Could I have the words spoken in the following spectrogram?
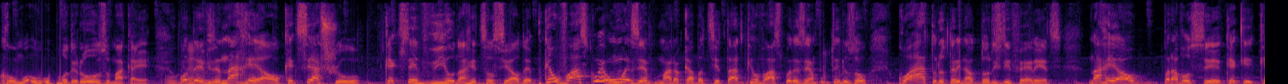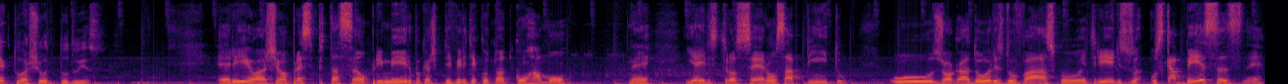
Como o, poderoso Macaé. O Ô. David, na real, o que, é que você achou? O que, é que você viu na rede social? da- Porque o Vasco é um exemplo, o Mário acaba de citar, que o Vasco, por exemplo, utilizou quatro treinadores diferentes. Na real, pra você, o que, é que, que é que tu achou de tudo isso? Eri, eu achei uma precipitação, primeiro, porque eu acho que deveria ter continuado com o Ramon, né? E aí eles trouxeram o Sapinto, os jogadores do Vasco, entre eles os- cabeças, né?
